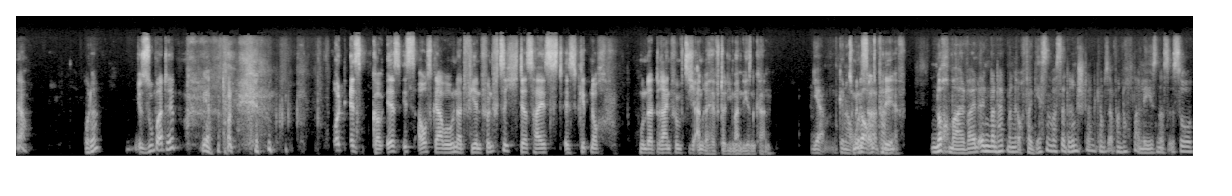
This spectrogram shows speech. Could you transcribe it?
ja. Oder? Super Tipp. Ja. Und es, es ist Ausgabe 154, das heißt, es gibt noch 153 andere Hefte, die man lesen kann. Ja, genau. Zumindest Oder auch als PDF. Nochmal, weil irgendwann hat man ja auch vergessen, was da drin stand, kann man es einfach nochmal lesen. Das ist so,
